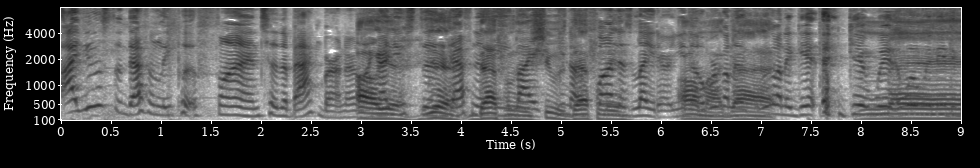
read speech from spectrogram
I used to definitely put fun to the back burner. Oh, Like I yeah. used to Yeah, definitely, definitely. like She was you know, fun is later. You Oh, know, my we're gonna God. we're gonna get get with what we need to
